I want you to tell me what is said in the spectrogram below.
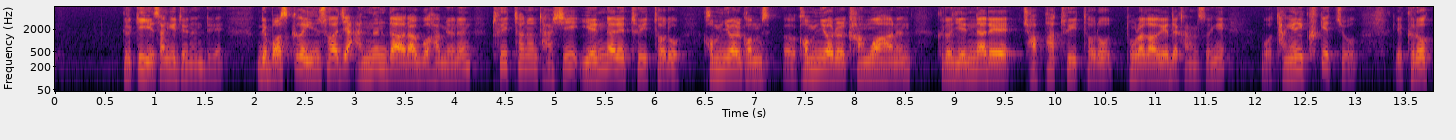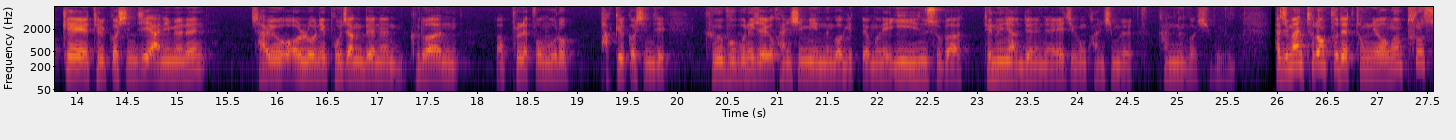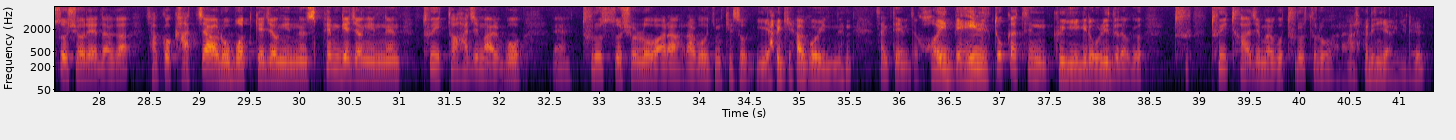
그렇게 예상이 되는데 근데 머스크가 인수하지 않는다라고 하면은 트위터는 다시 옛날의 트위터로 검열 검, 어, 검열을 강화하는 그런 옛날의 좌파 트위터로 돌아가게 될 가능성이 뭐 당연히 크겠죠. 그렇게 될 것인지 아니면은 자유 언론이 보장되는 그러한 어, 플랫폼으로 바뀔 것인지 그 부분이 저희가 관심이 있는 거기 때문에 이 인수가 되느냐 안 되느냐에 지금 관심을 갖는 것이고요. 하지만 트럼프 대통령은 트루스 소셜에다가 자꾸 가짜 로봇 계정 있는 스팸 계정 있는 트위터 하지 말고 예, 트루스 소셜로 와라라고 지금 계속 이야기하고 있는 상태입니다. 거의 매일 똑같은 그 얘기를 올리더라고요. 트, 트위터 하지 말고 트루스로 와라라는 이야기를.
